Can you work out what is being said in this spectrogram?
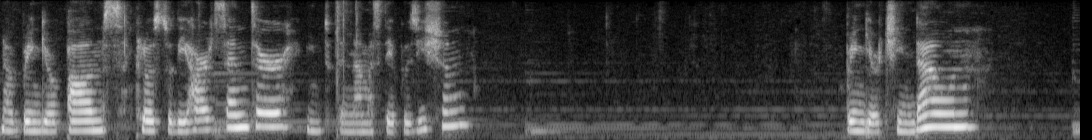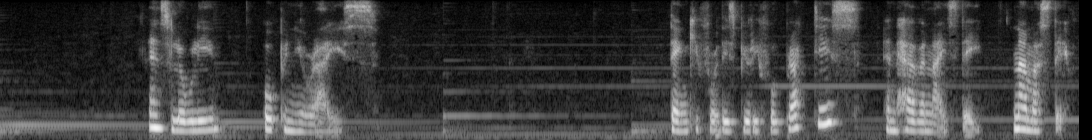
Now bring your palms close to the heart center into the Namaste position. Bring your chin down and slowly open your eyes. Thank you for this beautiful practice and have a nice day. Namaste.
